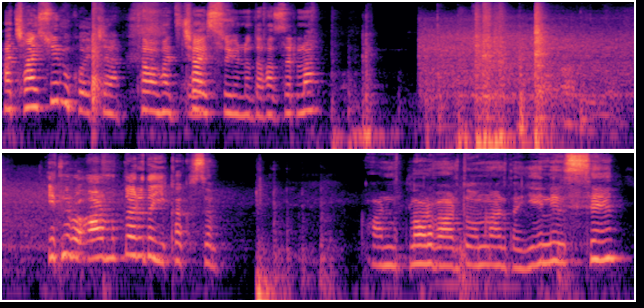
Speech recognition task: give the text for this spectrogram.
Ha çay suyu mu koyacağım? Tamam hadi çay suyunu da hazırla. İlknur o armutları da yıka kızım. Armutlar vardı onlar da yenilsin.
